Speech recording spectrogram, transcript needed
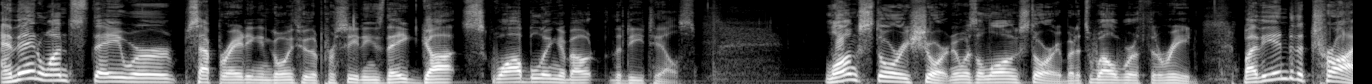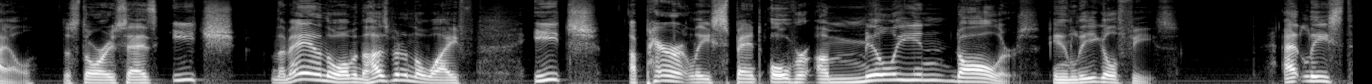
And then once they were separating and going through the proceedings, they got squabbling about the details. Long story short, and it was a long story, but it's well worth the read. By the end of the trial, the story says each, the man and the woman, the husband and the wife, each apparently spent over a million dollars in legal fees. At least,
